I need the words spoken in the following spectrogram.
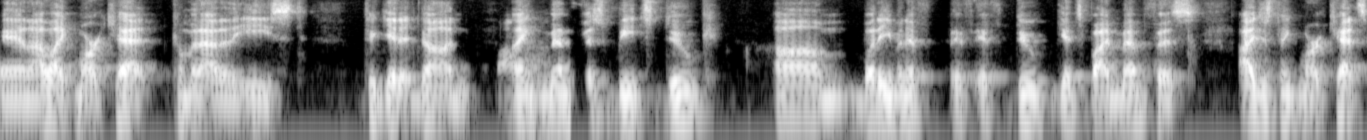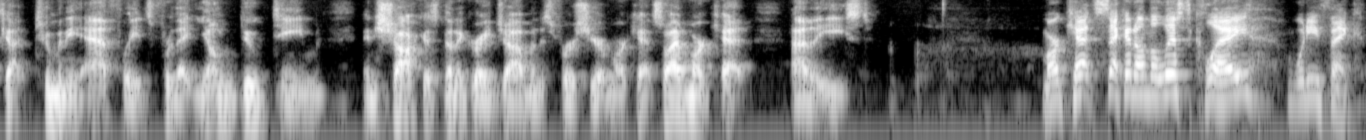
and I like Marquette coming out of the East to get it done. Wow. I think Memphis beats Duke, um, but even if, if if Duke gets by Memphis, I just think Marquette's got too many athletes for that young Duke team, and Shaka's done a great job in his first year at Marquette. So I have Marquette out of the East. Marquette second on the list. Clay, what do you think?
